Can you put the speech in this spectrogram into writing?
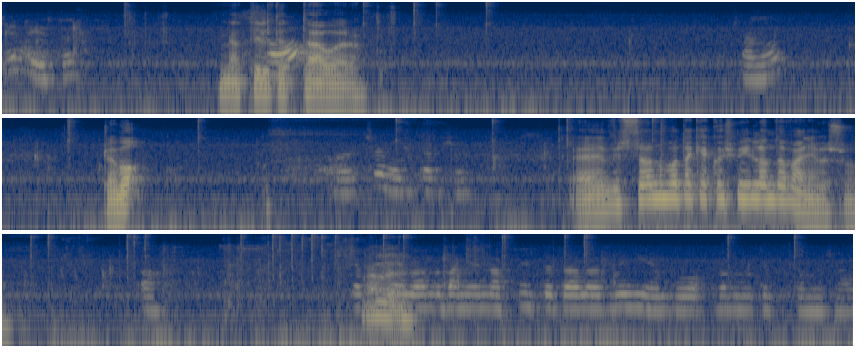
Gdzie ty jesteś? Na Tilted Co? Tower. Czemu? Czemu? No, czemu tam się? E, wiesz co, no bo tak jakoś mi lądowanie wyszło. Ja Ale- Ale... lądowanie na Tilted, ale zmieniłem, bo robię tak samo działo.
